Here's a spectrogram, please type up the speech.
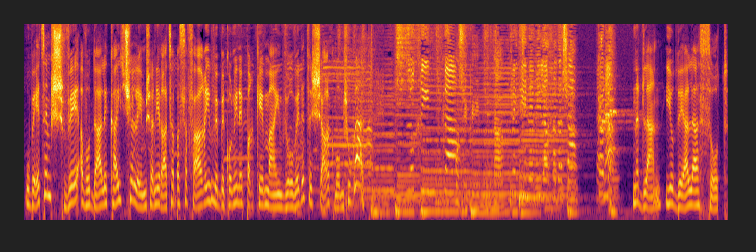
הוא בעצם שווה עבודה לקיץ שלם שאני רצה בספארי ובכל מיני פארקי מים ועובדת ושרה כמו משוגעת. לוקחים כך, מוסיפים נע, והנה מילה חדשה, קנה. נדל"ן יודע לעשות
